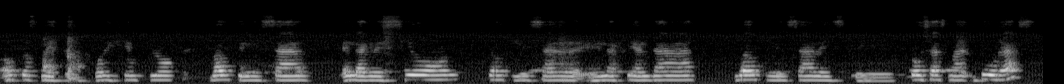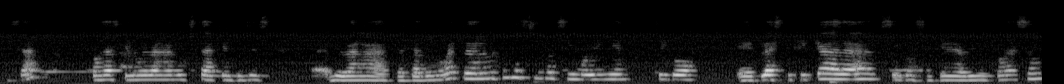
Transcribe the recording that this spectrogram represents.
otros métodos. Por ejemplo, va a utilizar la agresión, va a utilizar eh, la frialdad, va a utilizar este, cosas más duras, quizás, cosas que no me van a gustar, que entonces eh, me van a tratar de mover, pero a lo mejor yo sigo sin movimiento, sigo eh, plastificada, sigo sin querer abrir mi corazón,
